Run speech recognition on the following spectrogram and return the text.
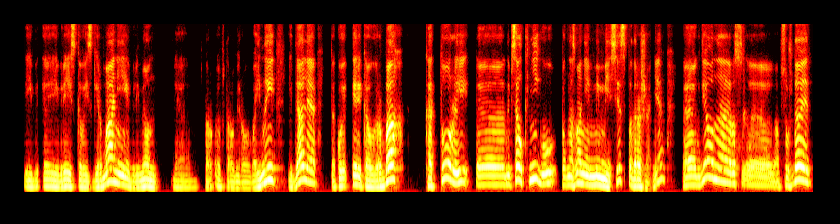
еврейского из Германии времен Второй мировой войны и далее, такой Эрик Ауэрбах, который э, написал книгу под названием «Мимесис. Подражание», э, где он э, э обсуждает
